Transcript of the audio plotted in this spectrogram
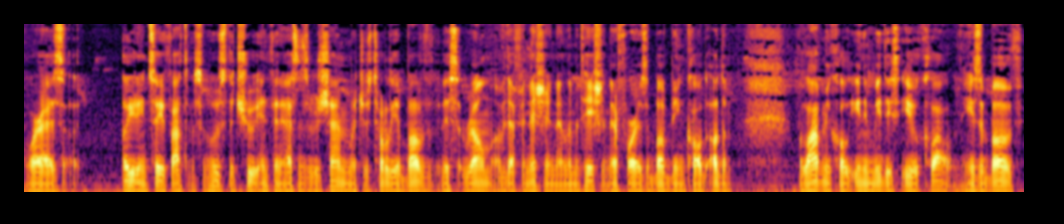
Whereas who's the true infinite essence of Hashem, which is totally above this realm of definition and limitation, therefore is above being called Adam. He's above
